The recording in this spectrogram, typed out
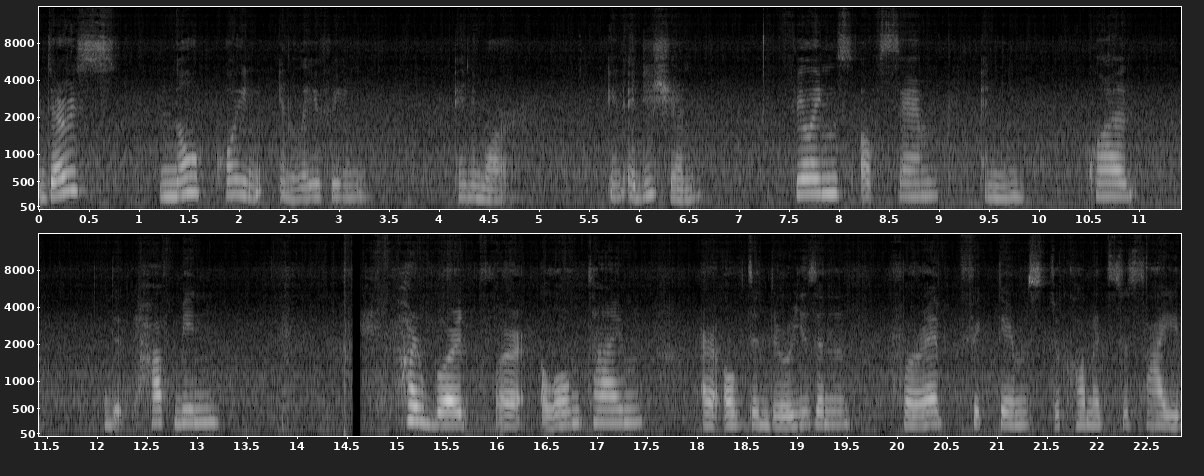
there is no point in living anymore. In addition, feelings of shame and guilt that have been harbored for a long time are often the reason for rape victims to commit suicide.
